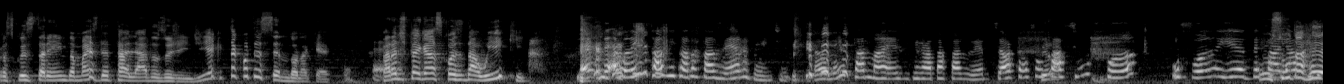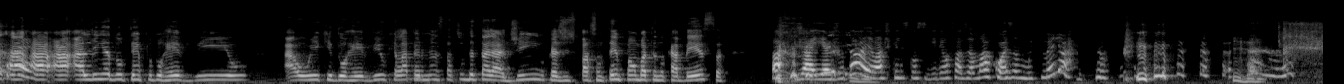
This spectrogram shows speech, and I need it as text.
as coisas estarem ainda mais detalhadas hoje em dia? O que, que tá acontecendo, dona Capcom? É. Para de pegar as coisas da Wiki. É, né, ela nem sabe o que ela tá fazendo, gente. Ela nem sabe mais o que ela tá fazendo. Se ela consultasse um fã, o fã ia detalhar Consulta a, re- a- a linha do tempo do review, a wiki do review, que lá pelo menos tá tudo detalhadinho, que a gente passa um tempão batendo cabeça. Já ia ajudar, eu acho que eles conseguiriam fazer uma coisa muito melhor.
